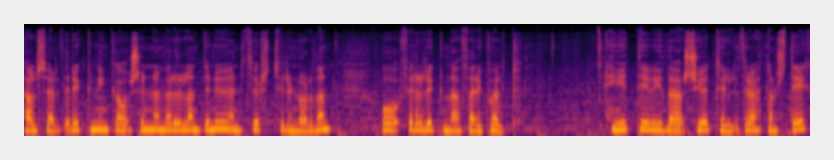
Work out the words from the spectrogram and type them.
Talsverð ryggning á sunnanverðulandinu en þurft fyrir norðan og fyrir að rigna þar í kvöld. Híti viða 7-13 steg,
